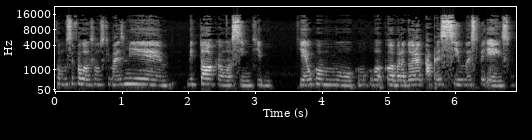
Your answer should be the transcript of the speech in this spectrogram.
como você falou, são os que mais me, me tocam, assim, que, que eu, como, como colaboradora, aprecio na experiência.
